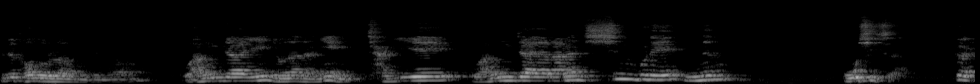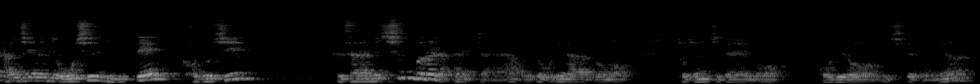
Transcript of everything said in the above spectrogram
근데 더 놀라운 일은요. 왕자인 요나단이 자기의 왕자라는 신분에 있는 옷이 있어요. 그러니까 당시에는 이제 옷을 입을 때 겉옷이 그 사람의 신분을 나타냈잖아요. 그래서 우리나라도 뭐 조선시대 뭐 고려 시대 보면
